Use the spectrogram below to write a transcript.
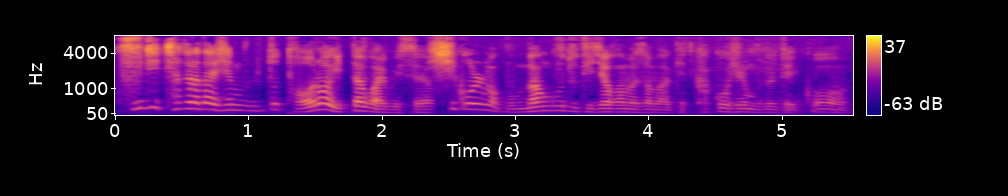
굳이 찾으러 다니시는 분들도 덜어 있다고 알고 있어요. 시골 막 문방구도 뒤져가면서 막 이렇게 갖고 오시는 분들도 있고.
